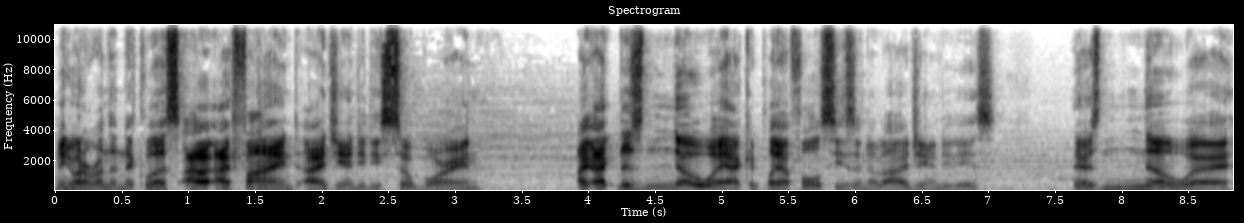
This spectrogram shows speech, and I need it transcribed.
mean, you want to run the Nicholas? I, I find IJN DD so boring. I, I, there's no way I could play a full season of IJN DDs. There's no way.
